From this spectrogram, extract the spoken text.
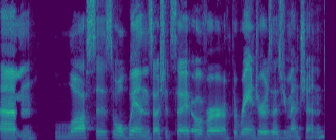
Um losses, well wins, I should say, over the Rangers as you mentioned.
